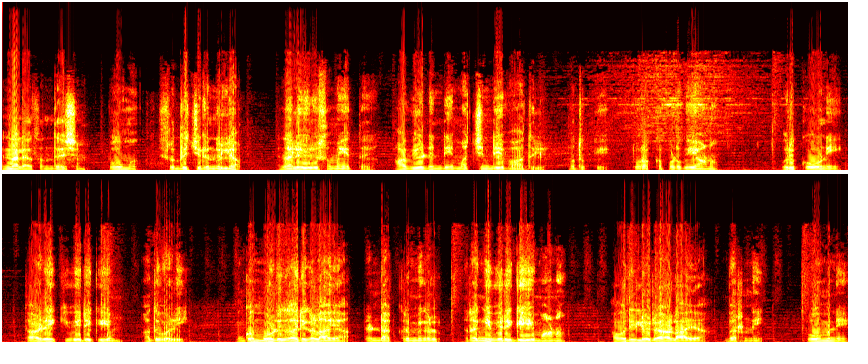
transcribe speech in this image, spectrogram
എന്നാൽ ആ സന്ദേശം ടോം ശ്രദ്ധിച്ചിരുന്നില്ല. എന്നാൽ ഈ ഒരു സമയത്ത് ആ വീടിന്റെ മച്ചിന്റെ വാതിൽ പതുക്കെ തുറക്കപ്പെടുകയാണ്. ഒരു കോണി താഴേക്ക് വരികയും അതുവഴി മുഖംമൂടിധാരികളായ രണ്ട് അക്രമികൾ ഇറങ്ങി വരികയുമാണ്. അവരിലൊരാളായ ബെർണി ടോമിനെ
